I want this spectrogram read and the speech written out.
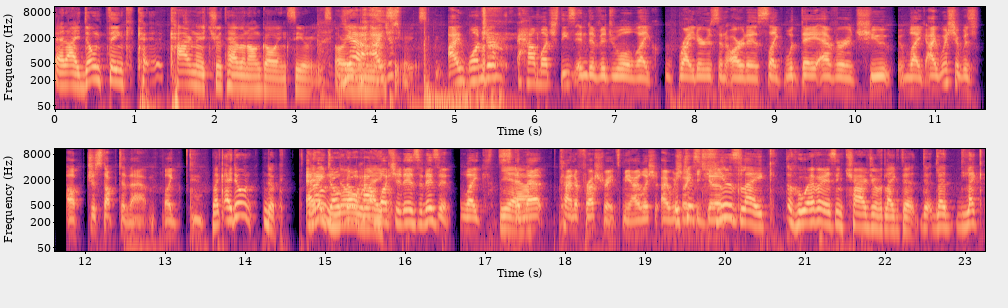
and I don't think Ca- Carnage should have an ongoing series or Yeah, even a I just- series. I wonder how much these individual like writers and artists like would they ever choose like I wish it was up just up to them. Like Like I don't look, and I don't, know, how like, much it is and isn't. Like Yeah. and that kind of frustrates me. I wish I wish it I just could get feels like whoever is in charge of like the, the, the like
